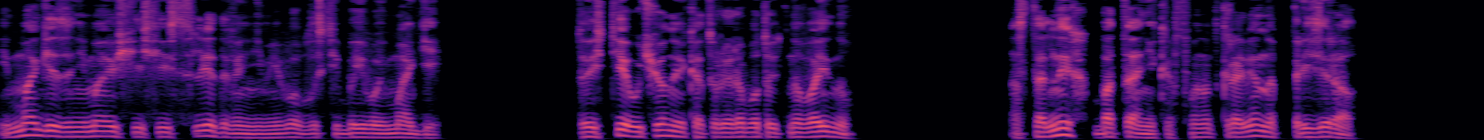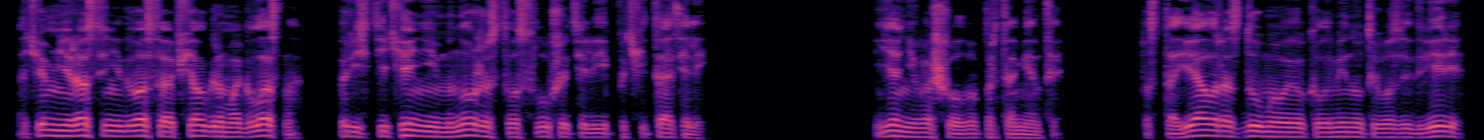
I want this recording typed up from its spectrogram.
и маги, занимающиеся исследованиями в области боевой магии. То есть те ученые, которые работают на войну. Остальных, ботаников, он откровенно презирал. О чем не раз и не два сообщал громогласно, при стечении множества слушателей и почитателей. Я не вошел в апартаменты. Постоял, раздумывая около минуты возле двери,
